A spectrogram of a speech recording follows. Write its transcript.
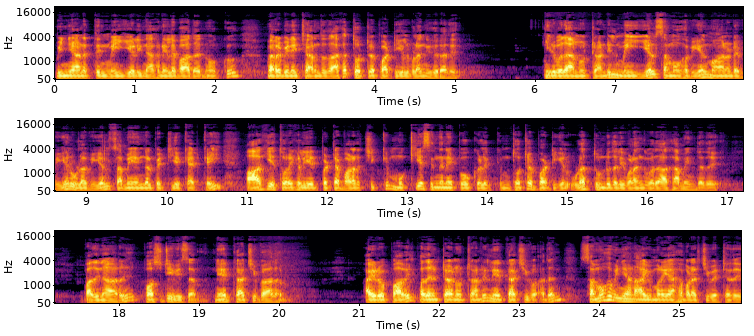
விஞ்ஞானத்தின் மெய்யியலின் அகநிலவாத நோக்கு மரபினை சார்ந்ததாக தோற்றப்பாட்டியல் விளங்குகிறது. இருபதாம் நூற்றாண்டில் மெய்யியல் சமூகவியல் மானுடவியல் உளவியல் சமயங்கள் பற்றிய கற்கை ஆகிய துறைகளில் ஏற்பட்ட வளர்ச்சிக்கும் முக்கிய சிந்தனை போக்களுக்கும் தோற்றப்பாட்டியல் உளத்தூண்டுதலை வழங்குவதாக அமைந்தது. பதினாறு பாசிட்டிவிசம் நேர்காட்சிவாதம். ஐரோப்பாவில் பதினெட்டாம் நூற்றாண்டில் நேர்காட்சிவாதம் சமூக விஞ்ஞான ஆய்வு முறையாக வளர்ச்சி பெற்றது.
